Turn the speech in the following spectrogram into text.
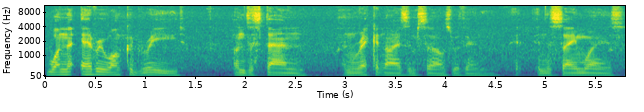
One that everyone could read, understand, and recognize themselves within in the same ways.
